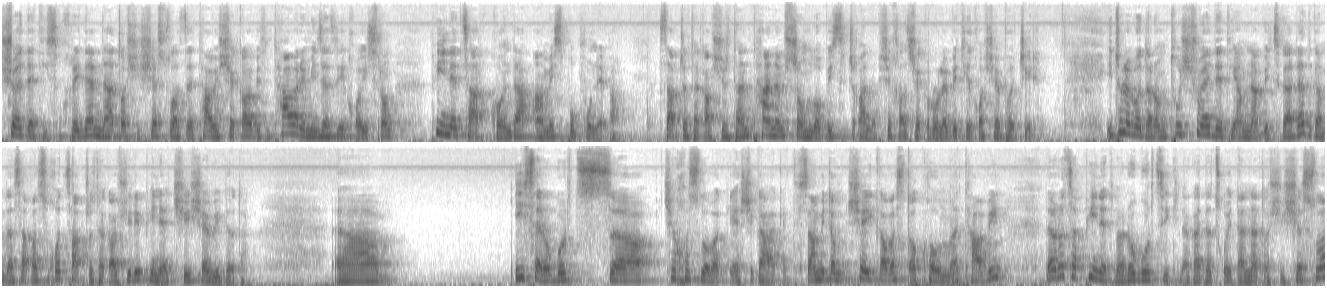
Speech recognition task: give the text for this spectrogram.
შვედეთის მხრიდან ნატოში შესვლაზე თავის შეკავების მთავარი მიზეზი იყო ის, რომ ფინეთს არ ჰქონდა ამის ფუფუნება. საბჭოთა კავშირთან თანამშრომლობის ბჭყალებში ხელშეკრულებით იყო შებოჭილი. ითვლებოდა, რომ თუ შვედეთი ამ ნაბიჯს გადადგამდა, საპასუხოდ საბჭოთა კავშირი ფინეთში შევიდოდა. ისე როგორც ჩეხოსლოვაკიაში გააკეთეს. ამიტომ შეიკავა სტოკჰოლმმა თავი და როცა ფინეთმა როგორც იქნა გადაწყვეტა ნატოში შესვლა,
